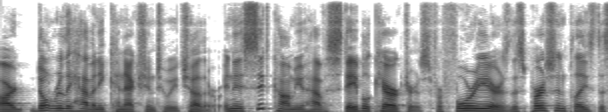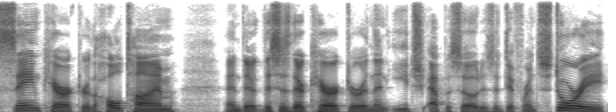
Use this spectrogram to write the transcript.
are don't really have any connection to each other. In a sitcom, you have stable characters for four years. This person plays the same character the whole time, and this is their character. And then each episode is a different story,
